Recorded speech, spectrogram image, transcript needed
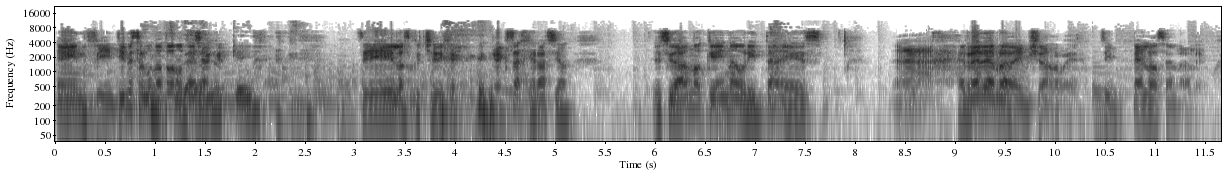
En fin, ¿tienes alguna otra noticia? Ciudadano que- Kane. Sí, lo escuché, dije, qué exageración. El ciudadano Kane ahorita es. Ah, Red Dead Redemption, güey. Sin pelos en la lengua.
